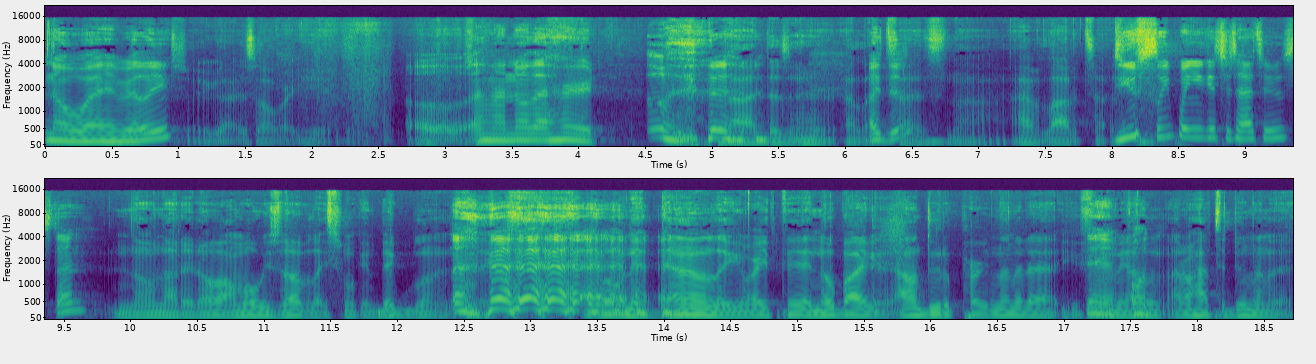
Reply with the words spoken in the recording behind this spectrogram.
No way, really? So you guys, all right here. Oh, and I know that hurt. Nah, it doesn't hurt. I like it? tats. Nah, I have a lot of tats. Do you sleep when you get your tattoos done? No, not at all. I'm always up, like smoking big blunts, like, blowing it down, like right there. Nobody, I don't do the perk, none of that. You feel me? I Oh. don't, I don't have to do none of that.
